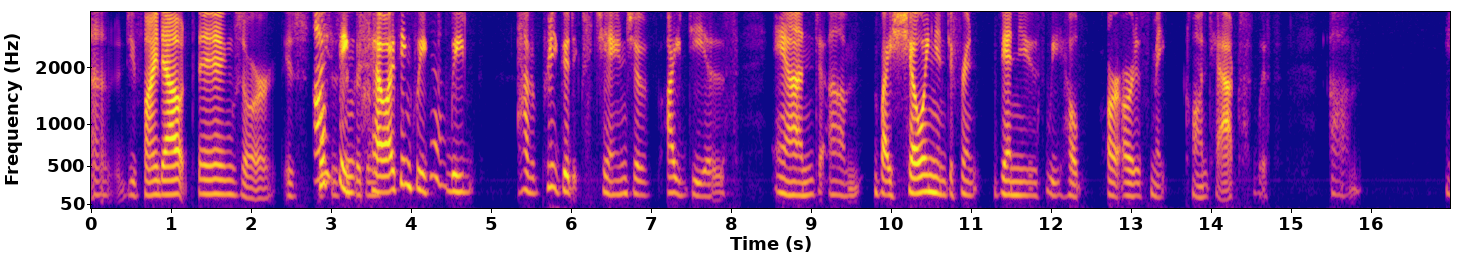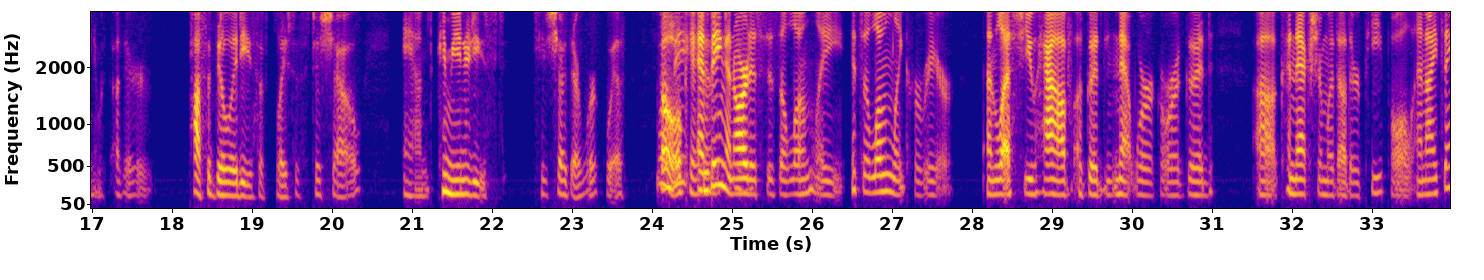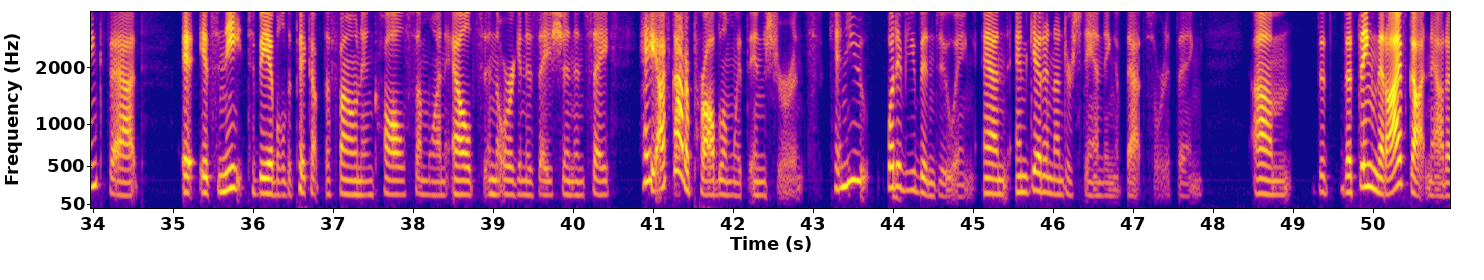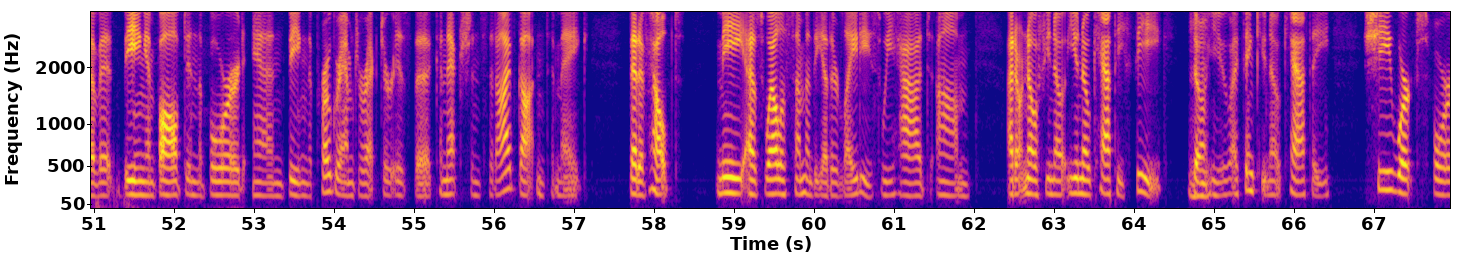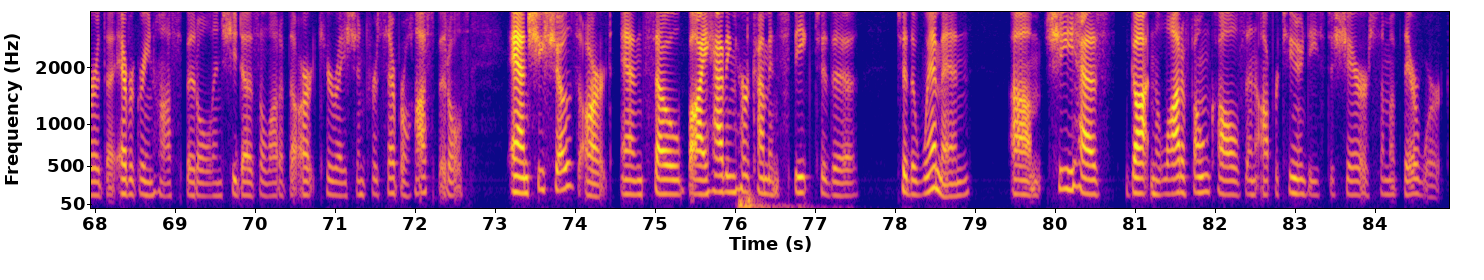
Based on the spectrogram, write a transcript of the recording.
uh, do you find out things, or is I is this a think good so. thing? I think we Yeah. we have a pretty good exchange of ideas, and um, by showing in different venues, we help our artists make contacts with, um, you know, with other possibilities of places to show and communities to show their work with. Oh, okay. And being an artist is a lonely. It's a lonely career unless you have a good network or a good uh, connection with other people. And I think that it, it's neat to be able to pick up the phone and call someone else in the organization and say, "Hey, I've got a problem with insurance. Can you? What have you been doing?" And and get an understanding of that sort of thing. Um, the the thing that I've gotten out of it, being involved in the board and being the program director, is the connections that I've gotten to make that have helped me as well as some of the other ladies. We had, um, I don't know if you know, you know Kathy Feig, don't you? I think you know Kathy. She works for the Evergreen Hospital and she does a lot of the art curation for several hospitals. And she shows art. And so by having her come and speak to the to the women, um, she has gotten a lot of phone calls and opportunities to share some of their work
